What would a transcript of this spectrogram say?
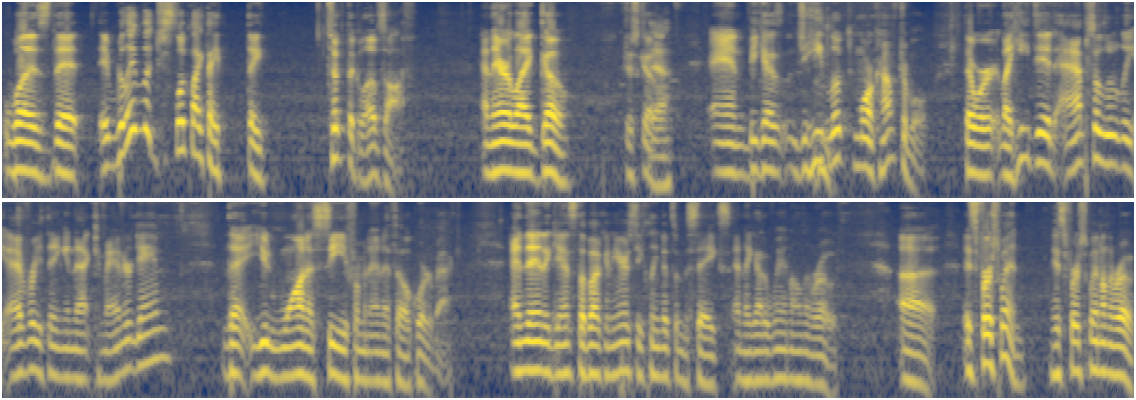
was that it really just looked like they they took the gloves off, and they were like, "Go, just go." Yeah. And because he looked more comfortable, there were like he did absolutely everything in that Commander game that you'd want to see from an NFL quarterback. And then against the Buccaneers, he cleaned up the mistakes, and they got a win on the road. Uh, his first win, his first win on the road.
